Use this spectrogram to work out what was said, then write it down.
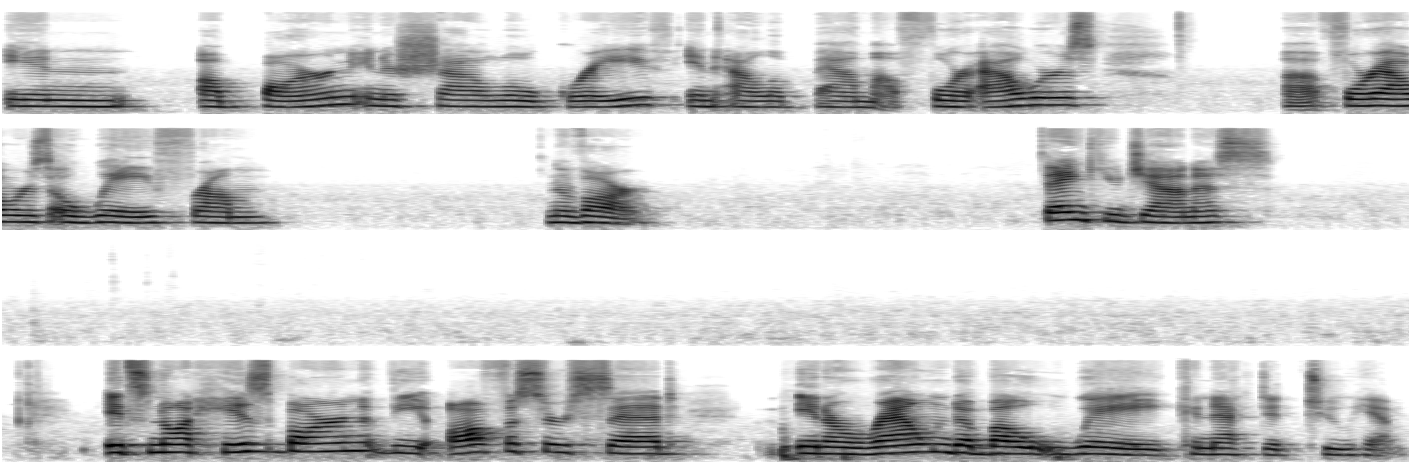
in a barn in a shallow grave in Alabama, four hours, uh, four hours away from Navarre. Thank you, Janice. It's not his barn. The officer said in a roundabout way connected to him.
